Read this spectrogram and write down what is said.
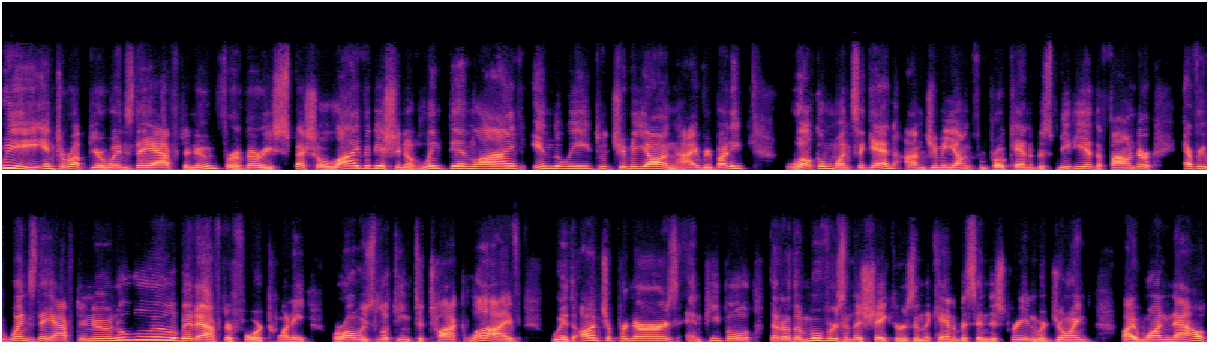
We interrupt your Wednesday afternoon for a very special live edition of LinkedIn Live in the Weeds with Jimmy Young. Hi, everybody. Welcome once again. I'm Jimmy Young from Pro Cannabis Media, the founder. Every Wednesday afternoon, a little bit after 420, we're always looking to talk live with entrepreneurs and people that are the movers and the shakers in the cannabis industry. And we're joined by one now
